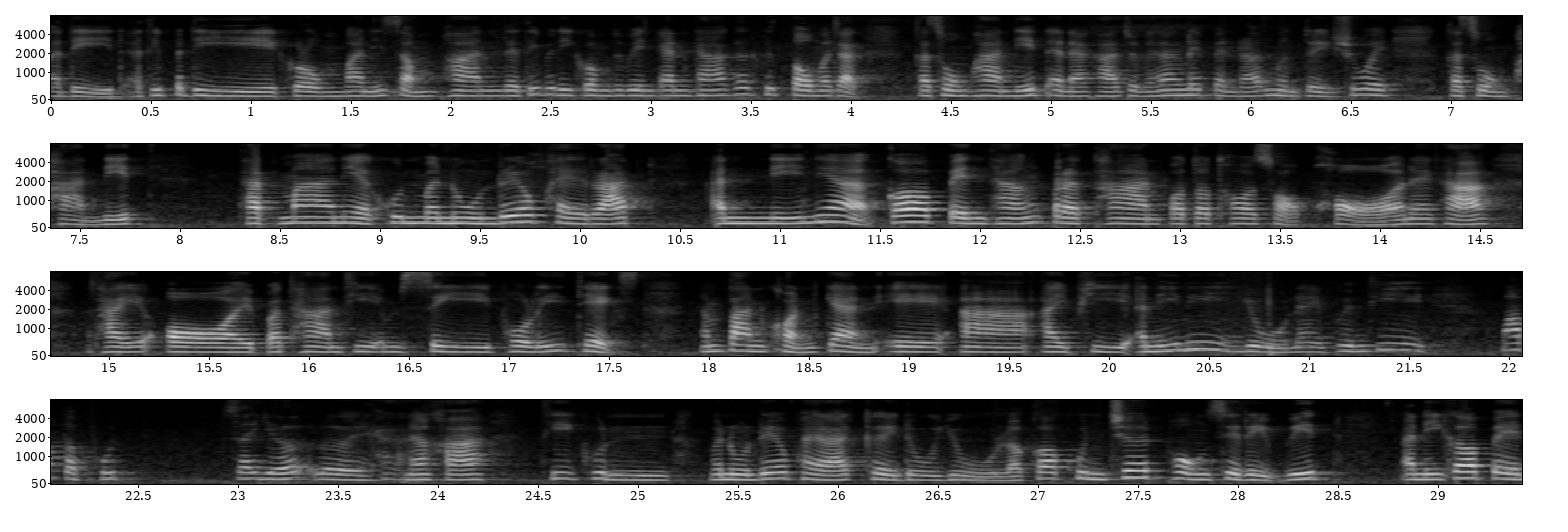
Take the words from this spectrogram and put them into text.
อดีต อธิบดีกรมพาณิชย์สัมพันธ์อธิบดีกรมทะเบียนการค้า ก็คือโตมาจากกระทรวงพาณิชย์นะคะจนกระทั่งได้เป็นรัฐมนตรีช่วยกระทรวงพาณิชย์ ถัดมาเนี่ยคุณมนูนเรียวไพรัตน์ อันนี้เนี่ยก็เป็นทั้งประธานปตทสพนะคะไทยออยประธาน TMC Polytex น้ำตาลขอนแก่น ARIP อันนี้นี่อยู่ในพื้นที่มาบตาพุดซะเยอะเลยนะคะ ที่คุณมนูญเลียวไพโรจน์เคยดูอยู่ แล้วก็คุณเชิดพงศ์สิริวิทย์ อันนี้ก็เป็น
